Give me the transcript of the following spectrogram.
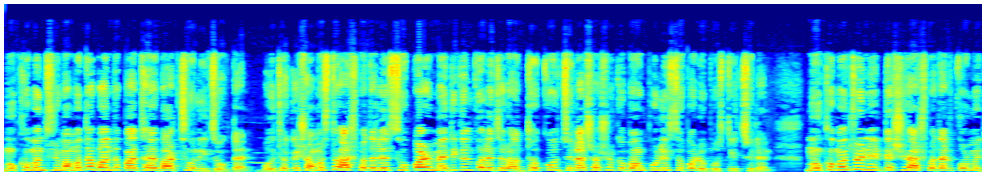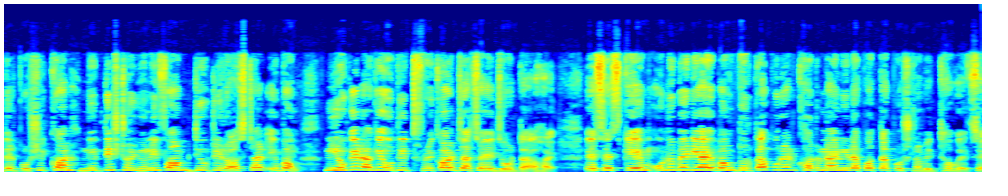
মুখ্যমন্ত্রী মমতা বন্দ্যোপাধ্যায় ভার্চুয়ালি যোগ দেন। বৈঠকে সমস্ত হাসপাতালের সুপার মেডিকেল কলেজের অধ্যক্ষ, জেলা শাসক এবং পুলিশ সুপার উপস্থিত ছিলেন। মুখ্যমন্ত্রীর নির্দেশে হাসপাতাল কর্মীদের প্রশিক্ষণ, নির্দিষ্ট ইউনিফর্ম, ডিউটি রস্টার এবং নিয়োগের আগে অতীত রেকর্ড যাচাইয়ে জোর দেওয়া হয়। এসএসকেএম, উলুবেড়িয়া এবং দুর্গাপুরের ঘটনায় নিরাপত্তা প্রশ্নবিদ্ধ হয়েছে।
